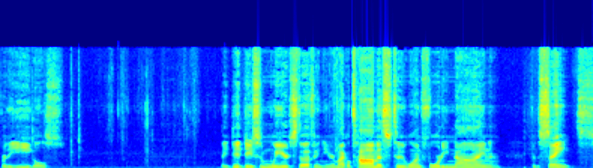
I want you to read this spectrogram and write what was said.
for the Eagles. They did do some weird stuff in here. Michael Thomas to 149 for the Saints.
